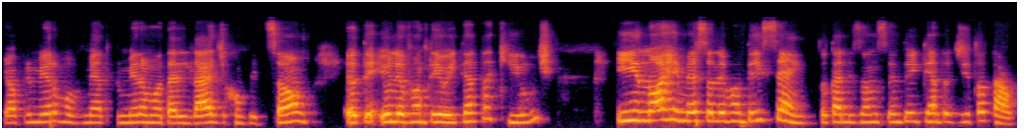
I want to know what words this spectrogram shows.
é o primeiro movimento, primeira modalidade de competição, eu, te, eu levantei 80 quilos, e no arremesso eu levantei 100, totalizando 180 de total.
